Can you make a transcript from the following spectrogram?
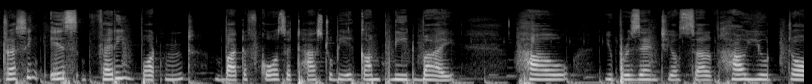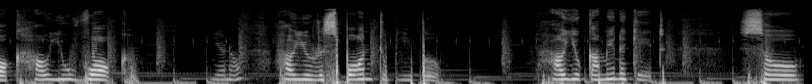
dressing is very important, but of course, it has to be accompanied by how you present yourself, how you talk, how you walk, you know, how you respond to people, how you communicate. So,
